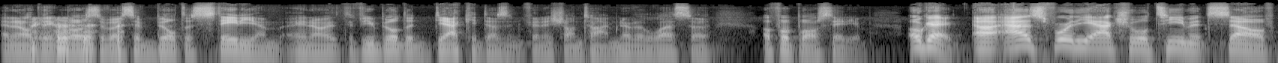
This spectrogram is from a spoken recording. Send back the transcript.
And I don't think most of us have built a stadium. You know, if you build a deck, it doesn't finish on time. Nevertheless, a, a football stadium. Okay, uh, as for the actual team itself,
